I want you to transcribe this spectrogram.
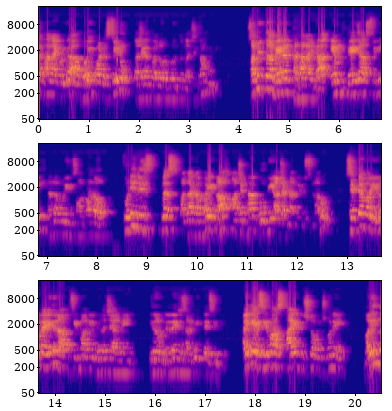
కథానాయకుడిగా బోయపాటి శ్రీను దర్శకత్వంలో రూపొందుతున్న చిత్రం సంయుక్త మేనన్ కథానాయిక ఎం తేజస్విని నందమూరి సమర్పణలో ఫుడీ ప్లస్ పతాకంపై రామ్ ఆచంట గోపి ఆచంట నిర్మిస్తున్నారు సెప్టెంబర్ ఇరవై ఐదున సినిమాని విడుదల చేయాలని ఈరోజు నిర్ణయించేసరికి తెలిసింది. అయితే సినిమా స్థాయి దృష్టిలో ఉంచుకొని మరింత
